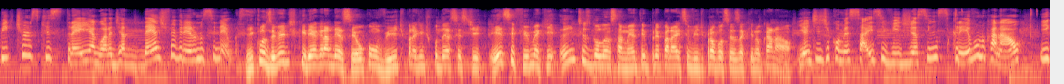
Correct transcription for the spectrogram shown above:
Pictures que estreia agora dia 10 de fevereiro nos cinemas. Inclusive a gente queria agradecer o convite pra gente poder assistir esse filme aqui antes do lançamento e preparar esse vídeo pra vocês aqui no canal. E antes de começar esse vídeo, já se inscrevam no canal e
